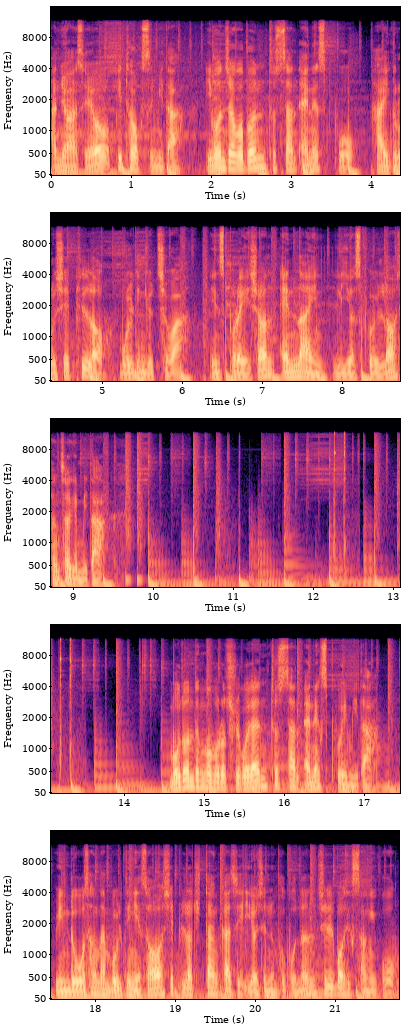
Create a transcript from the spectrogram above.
안녕하세요. 피터웍스입니다. 이번 작업은 투싼 NS4 하이그로시 필러 몰딩 교체와 인스퍼레이션 N9 rear 스포일러 장착입니다. 모던 등급으로 출고된 투싼 NX4입니다 윈도우 상단 몰딩에서 C pillar 뒷단까지 이어지는 부분은 실버 색상이고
